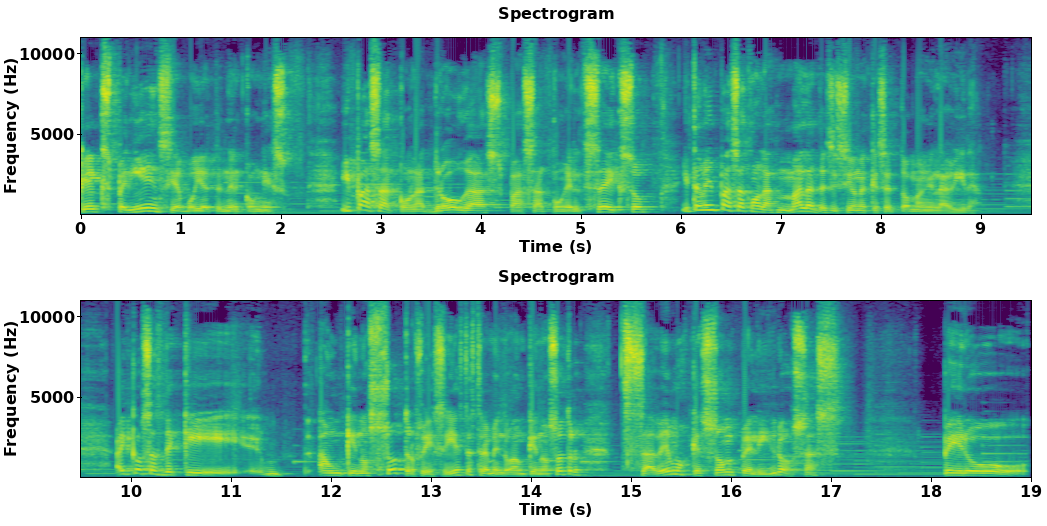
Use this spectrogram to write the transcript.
¿Qué experiencia voy a tener con eso? Y pasa con las drogas, pasa con el sexo y también pasa con las malas decisiones que se toman en la vida. Hay cosas de que, aunque nosotros, fíjese, y esto es tremendo, aunque nosotros sabemos que son peligrosas, pero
